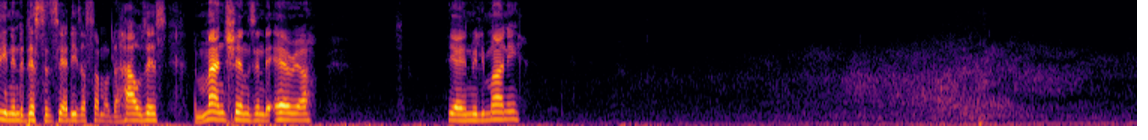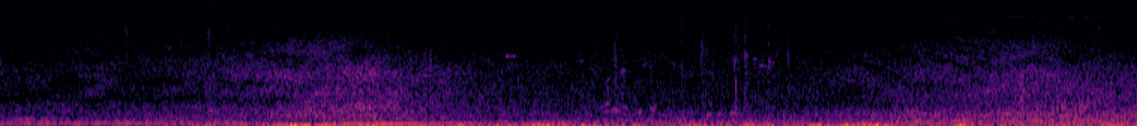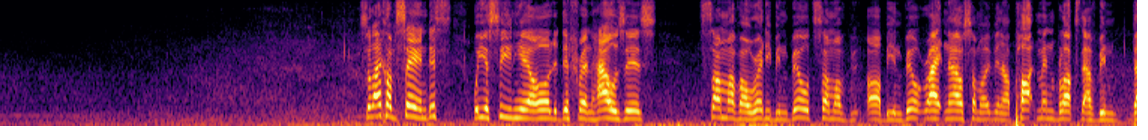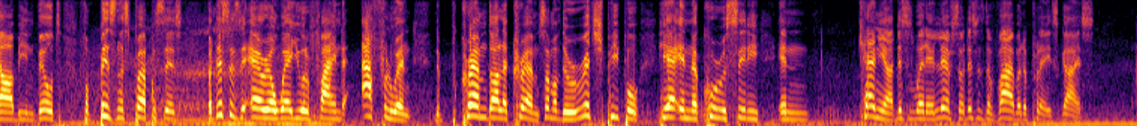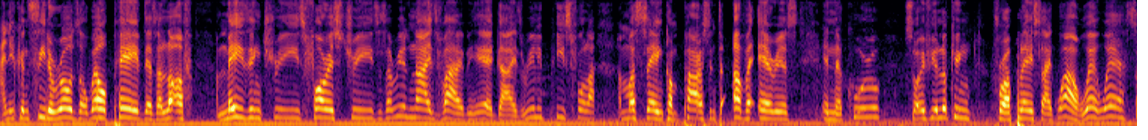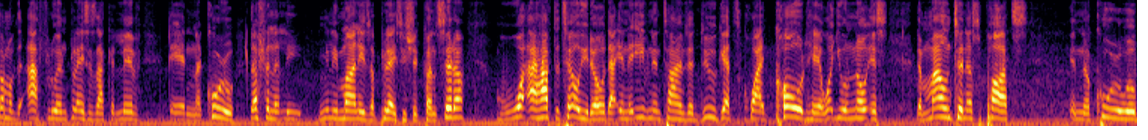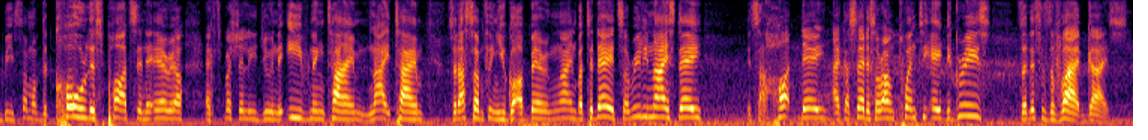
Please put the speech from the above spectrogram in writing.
Seen in the distance here, these are some of the houses, the mansions in the area here in Milimani. So like I'm saying, this what you're seeing here, all the different houses, some have already been built, some have, are being built right now, some are even apartment blocks that have been that are being built for business purposes. But this is the area where you will find the affluent, the creme de la creme, some of the rich people here in Nakuru city in Kenya. This is where they live, so this is the vibe of the place, guys. And you can see the roads are well paved. There's a lot of amazing trees, forest trees. It's a real nice vibe here, guys. Really peaceful, I, must say, in comparison to other areas in Nakuru. So if you're looking for a place like, wow, where, where some of the affluent places I could live in Nakuru, definitely Milimani is a place you should consider. What I have to tell you though, that in the evening times it do gets quite cold here. What you'll notice, the mountainous parts in Nakuru will be some of the coldest parts in the area, especially during the evening time, night time. So that's something you got to bear in mind. But today it's a really nice day. It's a hot day. Like I said, it's around 28 degrees. So this is the vibe, guys.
